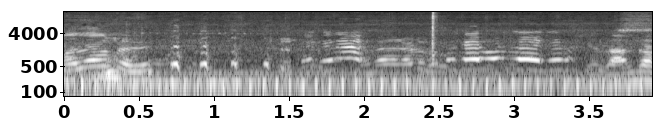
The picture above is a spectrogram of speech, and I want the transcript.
మజా ఉన్నది. చలో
